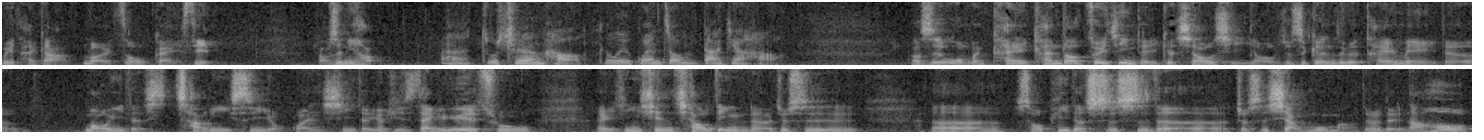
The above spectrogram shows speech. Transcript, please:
为大家来做解释。老师你好。啊，主持人好，各位观众大家好。老师，我们可以看到最近的一个消息哦，就是跟这个台美的贸易的倡议是有关系的，尤其是在一个月初，呃，已经先敲定了，就是呃首批的实施的，就是项目嘛，对不对？然后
